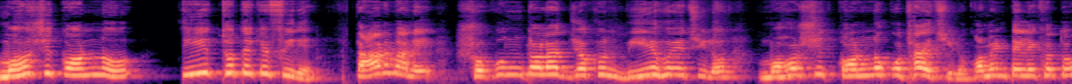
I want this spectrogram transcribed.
মহর্ষি কর্ণ তীর্থ থেকে ফিরে তার মানে শকুন্তলার যখন বিয়ে হয়েছিল মহর্ষি কর্ণ কোথায় ছিল? কমেন্টে লেখো তো।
